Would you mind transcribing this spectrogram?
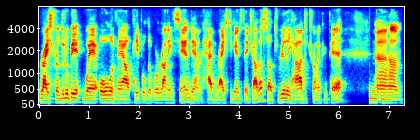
race for a little bit where all of our people that were running Sandown had raced against each other. So it's really hard to try and compare. Mm. Um,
